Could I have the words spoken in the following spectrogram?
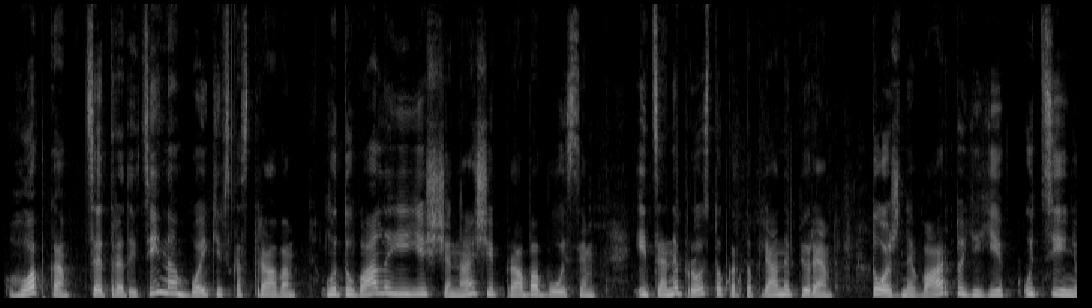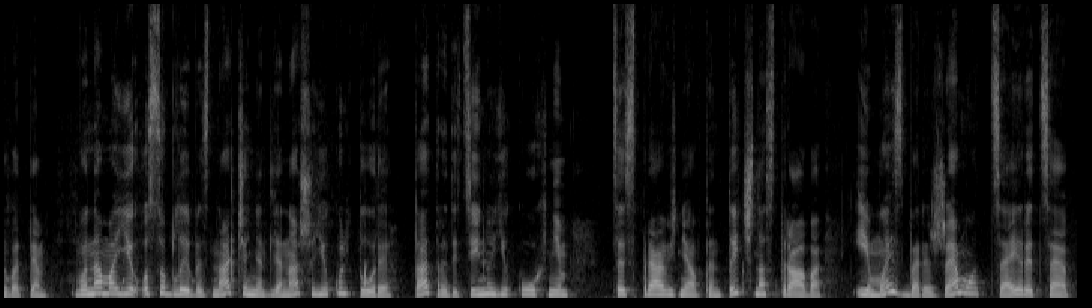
Гопка це традиційна бойківська страва. Готували її ще наші прабабусі. І це не просто картопляне пюре, тож не варто її оцінювати. Вона має особливе значення для нашої культури та традиційної кухні. Це справжня автентична страва, і ми збережемо цей рецепт.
